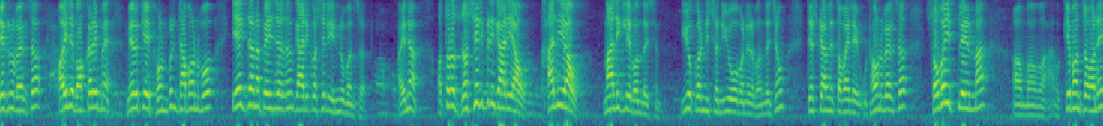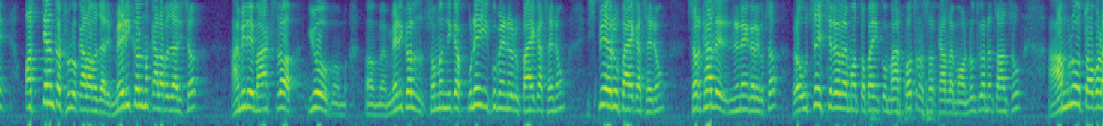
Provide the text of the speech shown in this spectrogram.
देख्नुभएको छ। अहिले भर्खरै मेरो केही फोन पनि थाहा पाउनुभयो। एकजना पेसेन्जर गाडी कसरी हिँड्नु भन्छ? होइन? तर जसरी पनि गाडी आऊ खाली आऊ मालिकले भन्दैछन् यो कन्डिसन यो हो भनेर भन्दैछौँ। त्यस कारणले तपाईँले उठाउनु भएको छ। सबै प्लेनमा के भन्छ भने अत्यन्त ठुलो कालाबजारी मेडिकलमा कालाबजारी छ। हामीले मास्क र यो मेडिकल सम्बन्धीका कुनै इक्विपमेन्टहरू पाएका छैनौँ स्प्रेहरू पाएका छैनौँ। सरकारले निर्णय गरेको छ र उच्च स्तरीयलाई म तपाईँको मार्फत र सरकारलाई म अनुरोध गर्न चाहन्छु। हाम्रो तबाट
